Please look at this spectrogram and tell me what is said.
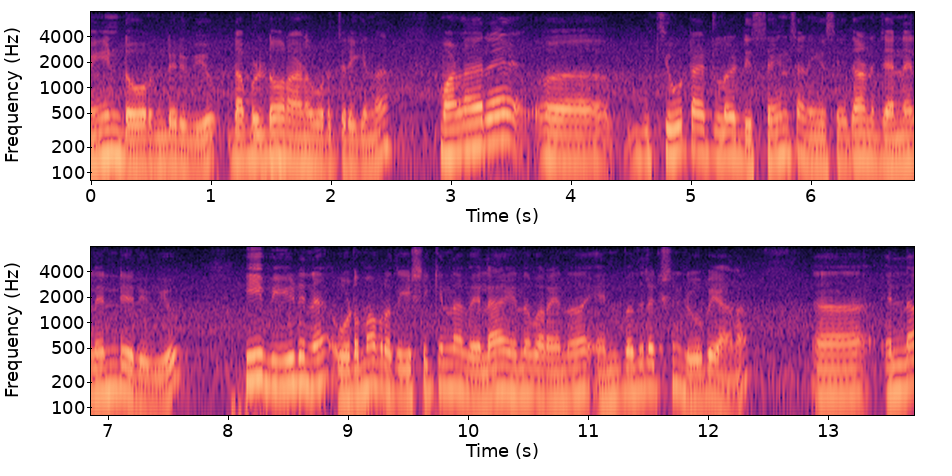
മെയിൻ ഡോറിന്റെ ഒരു വ്യൂ. ഡബിൾ ഡോറാണ് കൊടുത്തിരിക്കുന്നത്. വളരെ ക്യൂട്ടായിട്ടുള്ള ഡിസൈൻസാണ് യൂസ് ചെയ്തത് ഇതാണ് ജനലിന്റെ ഒരു വ്യൂ. ഈ വീടിന് ഉടമ പ്രതീക്ഷിക്കുന്ന വില എന്ന് പറയുന്നത് എൺപത് ലക്ഷം രൂപയാണ്. എല്ലാ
